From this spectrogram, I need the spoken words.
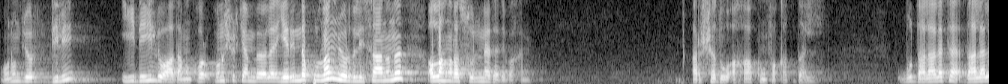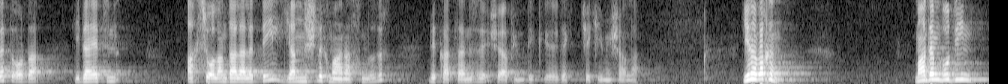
Onun diyor dili iyi değildi o adamın. Konuşurken böyle yerinde kullanmıyordu lisanını. Allah'ın Resulü ne dedi bakın. Arşadu ahakum fakat dal. Bu dalalete, dalalet de orada hidayetin aksi olan dalalet değil, yanlışlık manasındadır. Dikkatlerinizi şey yapayım, dik, e, çekeyim inşallah. Yine bakın, madem bu din,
